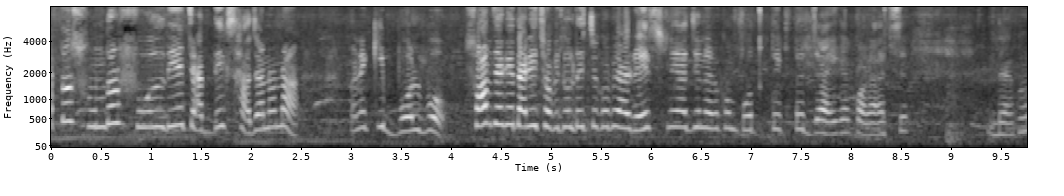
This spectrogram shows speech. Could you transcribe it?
এত সুন্দর ফুল দিয়ে চারদিক সাজানো না মানে কি বলব? সব জায়গায় দাঁড়িয়ে ছবি তুলতে ইচ্ছে করবে, আর রেস্ট নেওয়ার জন্য এরকম প্রত্যেকটা জায়গা করা আছে। দেখো।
